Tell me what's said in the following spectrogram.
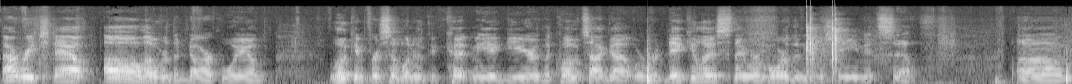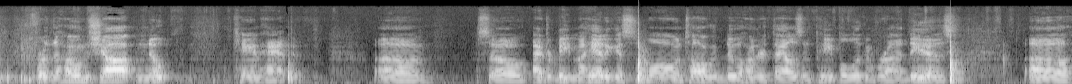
I reached out all over the dark web looking for someone who could cut me a gear. And the quotes I got were ridiculous. They were more than the machine itself. Um, for the home shop, nope, can't happen. Um, so after beating my head against the wall and talking to 100,000 people looking for ideas, uh,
